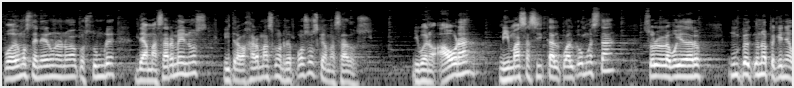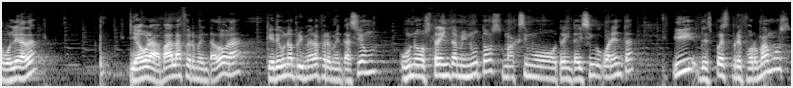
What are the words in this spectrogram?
Podemos tener una nueva costumbre de amasar menos y trabajar más con reposos que amasados. Y bueno, ahora mi masa así tal cual como está, solo le voy a dar una pequeña boleada. Y ahora va a la fermentadora, que de una primera fermentación, unos 30 minutos, máximo 35-40, y después preformamos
